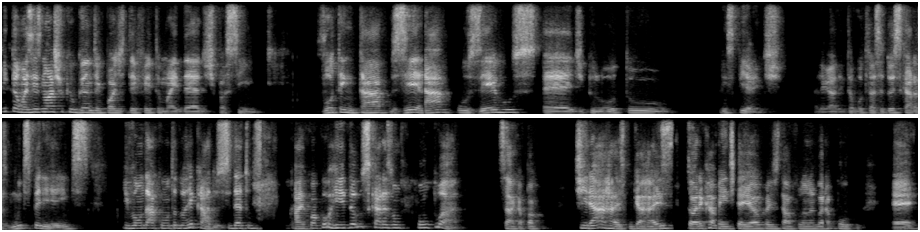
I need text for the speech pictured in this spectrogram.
Então, mas vocês não acham que o Gunter pode ter feito uma ideia de tipo assim: vou tentar zerar os erros é, de piloto principiante, tá ligado? Então, vou trazer dois caras muito experientes que vão dar conta do recado. Se der tudo carro e com a corrida, os caras vão pontuar, saca? Para tirar a Raiz, porque a Raiz, historicamente, aí é o que a gente estava falando agora há pouco. É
